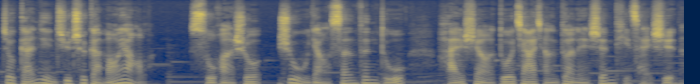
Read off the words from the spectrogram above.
就赶紧去吃感冒药了。俗话说入药三分毒，还是要多加强锻炼身体才是呢。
